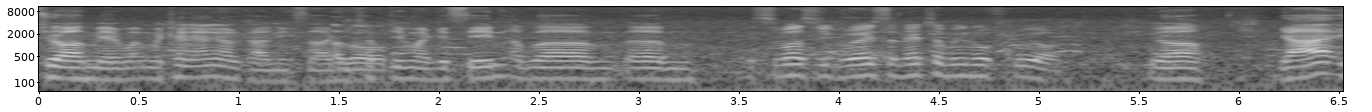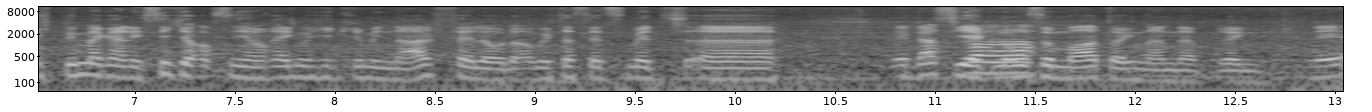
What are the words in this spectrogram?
tja, mehr, mehr kann ich ja gar nicht sagen. Also- ich habe die mal gesehen, aber ähm, Ist sowas wie Grace Anatomy nur früher. ja. Ja, ich bin mir gar nicht sicher, ob es nicht noch irgendwelche Kriminalfälle oder ob ich das jetzt mit äh, Nee, das Diagnose war. Mord durcheinander bringe. Nee,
